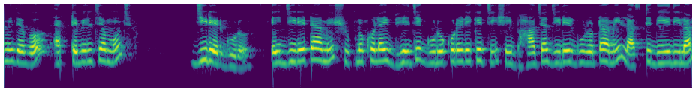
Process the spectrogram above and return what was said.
আমি দেব এক টেবিল চামচ জিরের গুঁড়ো। এই জিরেটা আমি শুকনো খোলায় ভেজে গুঁড়ো করে রেখেছি। সেই ভাজা জিরের গুঁড়োটা আমি লাস্টে দিয়ে দিলাম।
